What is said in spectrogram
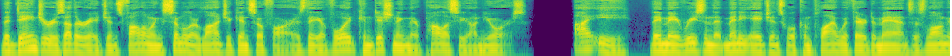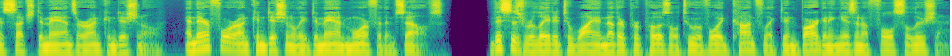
the danger is other agents following similar logic insofar as they avoid conditioning their policy on yours. I.e., they may reason that many agents will comply with their demands as long as such demands are unconditional, and therefore unconditionally demand more for themselves. This is related to why another proposal to avoid conflict in bargaining isn't a full solution.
